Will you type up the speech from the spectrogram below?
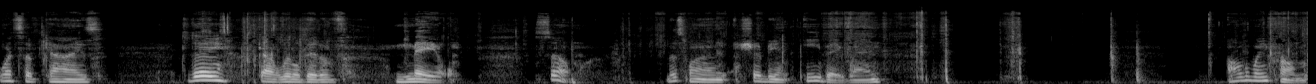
What's up, guys? Today, got a little bit of mail. So, this one should be an eBay win. All the way from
